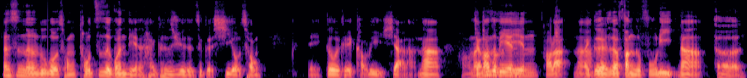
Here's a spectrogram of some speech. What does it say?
但是呢，如果从投资的观点，海哥是觉得这个稀有葱，哎，各位可以考虑一下啦。那讲到这边好了，那海哥还是要放个福利，那呃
